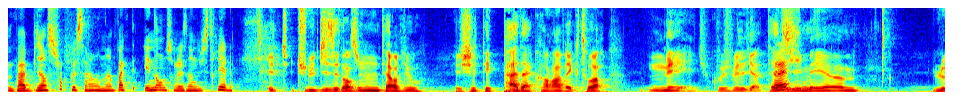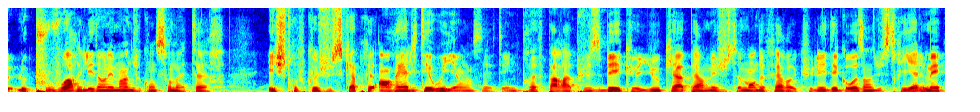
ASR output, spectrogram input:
bah, bien sûr que ça a un impact énorme sur les industriels. Et tu, le disais dans une interview, et j'étais pas d'accord avec toi, mais du coup je vais le dire, tu as dit, mais euh, le, pouvoir il est dans les mains du consommateur. Et je trouve que jusqu'à présent, en réalité, oui, hein, c'était une preuve par A plus B que Yuka permet justement de faire reculer des gros industriels, mais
